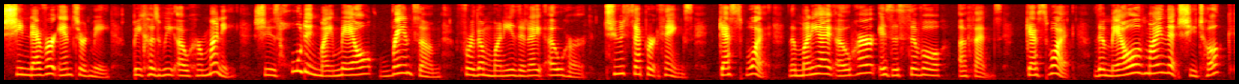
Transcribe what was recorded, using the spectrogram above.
She never answered me because we owe her money. She is holding my mail ransom for the money that I owe her. Two separate things. Guess what? The money I owe her is a civil offense. Guess what? The mail of mine that she took,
